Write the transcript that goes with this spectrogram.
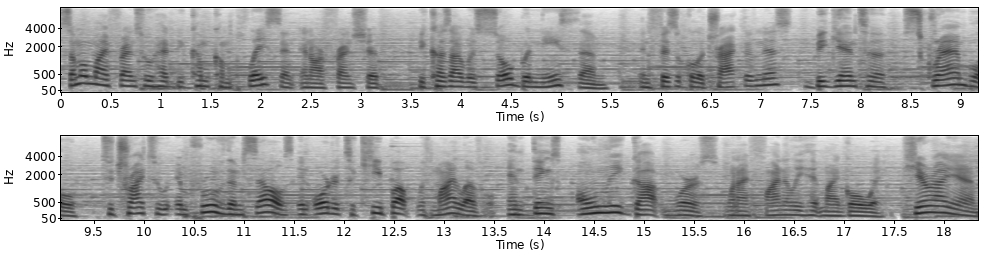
some of my friends who had become complacent in our friendship because I was so beneath them in physical attractiveness began to scramble to try to improve themselves in order to keep up with my level. And things only got worse when I finally hit my goal weight. Here I am,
